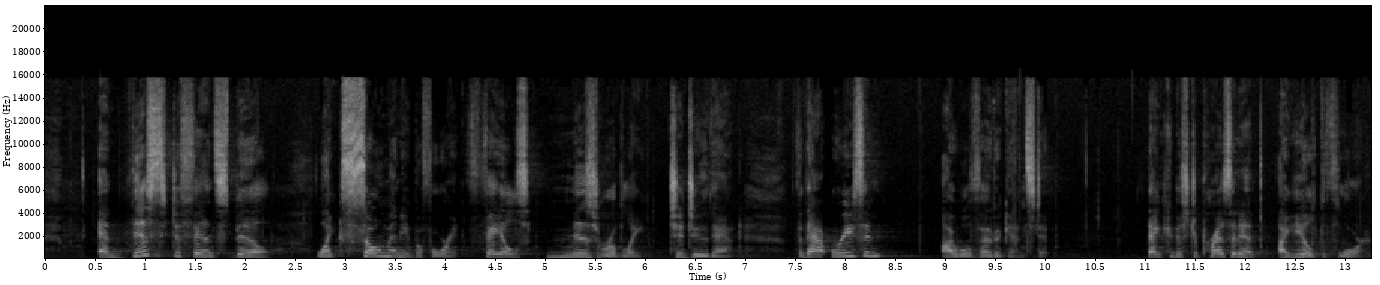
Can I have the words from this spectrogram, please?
And this defense bill, like so many before it, fails miserably to do that. For that reason, I will vote against it. Thank you, Mr. President. I yield the floor.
